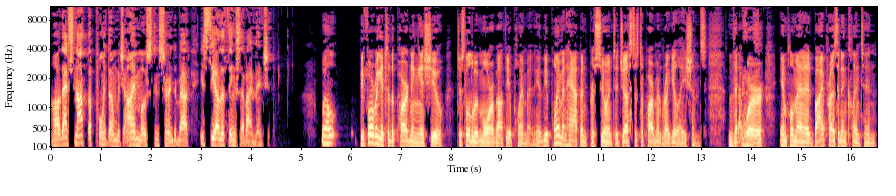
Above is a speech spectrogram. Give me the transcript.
Uh, that's not the point on which I'm most concerned about. It's the other things that I mentioned. Well, before we get to the pardoning issue, just a little bit more about the appointment. The appointment happened pursuant to Justice Department regulations that were implemented by President Clinton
